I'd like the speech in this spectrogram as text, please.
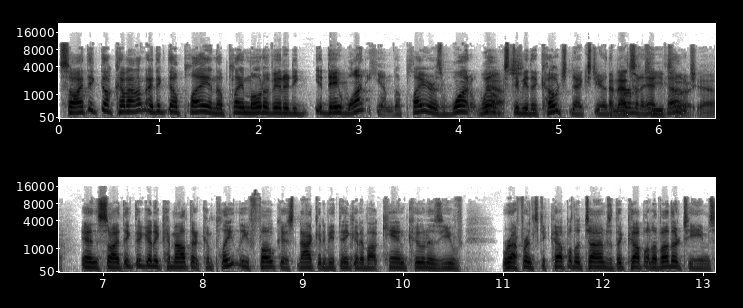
So I think they'll come out and I think they'll play and they'll play motivated. They want him. The players want Wilks Yes. to be the coach next year, the And that's permanent head coach. it, yeah. And so I think they're going to come out there completely focused, not going to be thinking about Cancun as you've referenced a couple of times with a couple of other teams.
